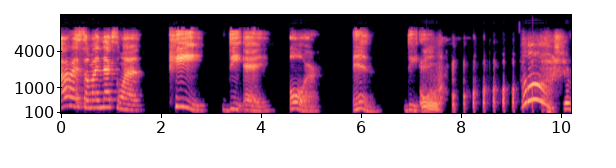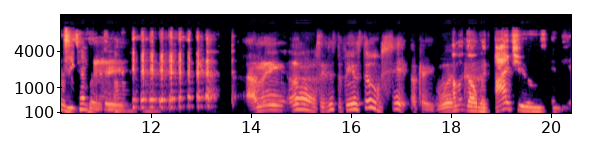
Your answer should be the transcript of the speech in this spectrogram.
All right, so my next one, PDA or NDA. Ooh. Oh, shiver me timbers. Hey. Um, I mean, uh, see, this depends too. Shit. Okay. What? I'm gonna go with I choose NDA.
